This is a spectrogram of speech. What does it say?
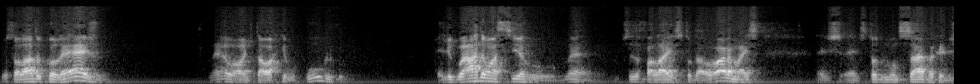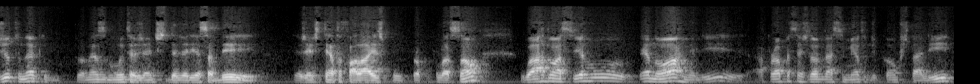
o solar do colégio, né, onde está o arquivo público, ele guarda um acervo, né, não precisa falar isso toda hora, mas a gente, a gente, todo mundo sabe, acredito, né, que pelo menos muita gente deveria saber, e a gente tenta falar isso para a população, guarda um acervo enorme ali, a própria certidão de nascimento de campo está ali,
